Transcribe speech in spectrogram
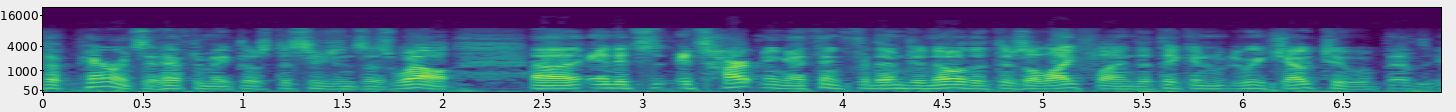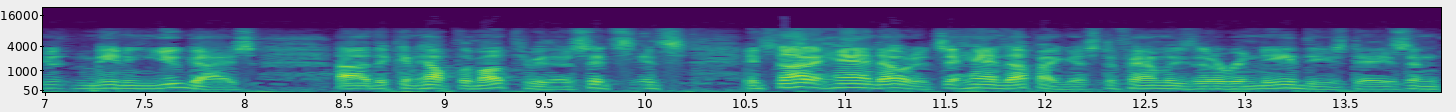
the parents that have to make those decisions as well. Uh, and it's, it's heartening, I think, for them to know that there's a lifeline that they can reach out to, meaning you guys, uh, that can help them out through this. It's it's it's not a handout; it's a hand up, I guess, to families that are in need these days. And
